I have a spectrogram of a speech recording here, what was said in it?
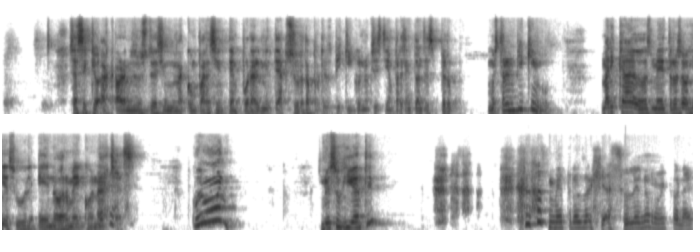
O sea, sé que ahora mismo estoy haciendo una comparación temporalmente absurda porque los vikingos no existían para ese entonces, pero muéstrale un vikingo. Marica de dos metros, ojo azul, enorme, con hachas. ¡Huevón! ¿No es un gigante? dos metros de azul enorme con ahí.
